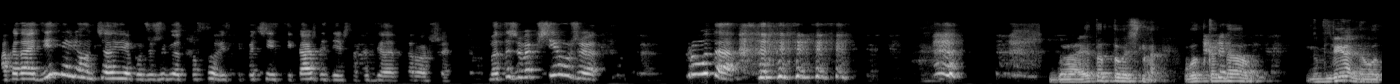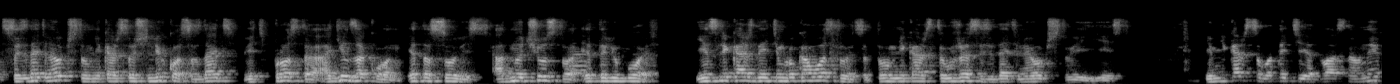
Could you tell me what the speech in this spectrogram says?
а когда один миллион человек уже живет по совести, по чести, каждый день что-то делает хорошее, ну это же вообще уже круто! Да, это точно. Вот когда ну, реально, вот созидательное общество, мне кажется, очень легко создать, ведь просто один закон – это совесть, одно чувство – это любовь. Если каждый этим руководствуется, то, мне кажется, уже созидательное общество и есть. И мне кажется, вот эти два основных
